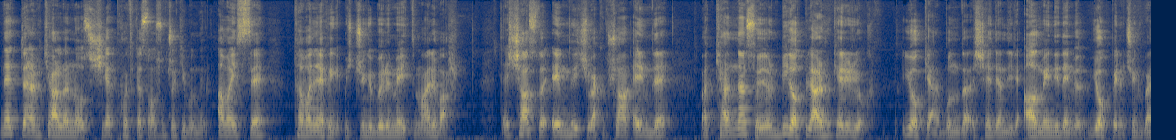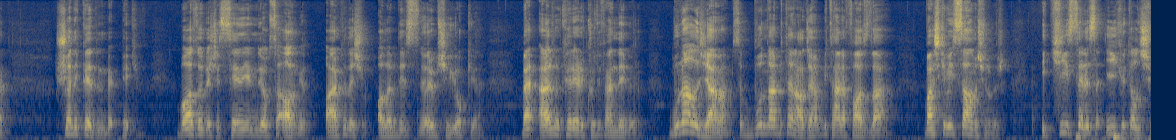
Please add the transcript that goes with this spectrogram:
Net dönem karlarına olsun, şirket politikası olsun çok iyi bulmuyorum. Ama hisse tavana yakın gitmiş çünkü bölünme ihtimali var. De şahsi olarak elimde hiç bakın şu an elimde bak kendimden söylüyorum bir lot bile arka carrier yok. Yok yani bunu da şeyden değil almayın diye demiyorum. Yok benim çünkü ben şu an dikkat edin be- peki. Bazıları işte senin elinde yoksa almayalım. Arkadaşım alabilirsin öyle bir şey yok ya. Ben arka carrier'e kötü fen demiyorum. Bunu alacağıma mesela bundan bir tane alacağım bir tane fazla başka bir hisse almışımdır. İki hisse arasında iyi kötü alış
